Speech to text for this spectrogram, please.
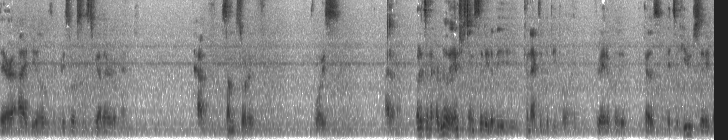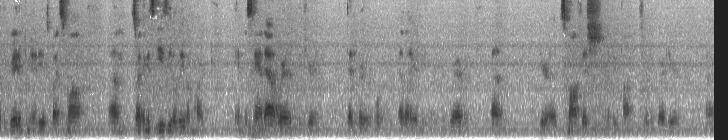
their ideals and resources together and have some sort of voice. I don't know, but it's an, a really interesting city to be connected to people in creatively because it's a huge city, but the creative community is quite small. Um, so I think it's easy to leave a mark and to stand out. Where if you're in Denver or LA or New York or wherever, um, you're a small fish in a big pond, sort of. Where here, um,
